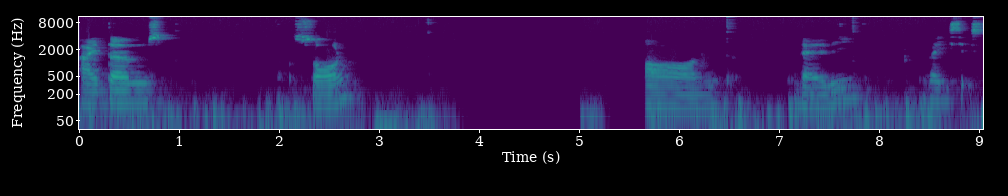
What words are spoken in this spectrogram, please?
items sold on daily basis.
